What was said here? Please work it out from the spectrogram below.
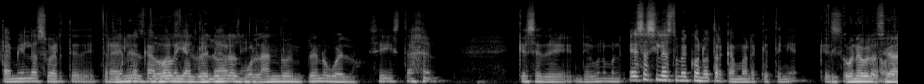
también la suerte de traer la cámara dos y atinarle. volando en pleno vuelo. Sí, están que se de, de alguna manera. Esas sí las tomé con otra cámara que tenía. Que Sí, es con una velocidad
